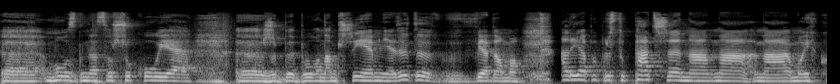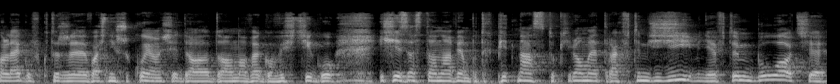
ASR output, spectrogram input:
e, mózg nas oszukuje, e, żeby było nam przyjemnie. To, to wiadomo. Ale ja po prostu patrzę na, na, na moich kolegów, którzy właśnie szykują się do, do nowego wyścigu i się zastanawiam po tych 15 kilometrach w tym zimnie, w tym błocie.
